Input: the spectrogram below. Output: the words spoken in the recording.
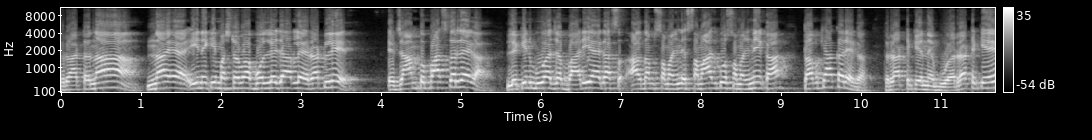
रटना न है, इन्हें की मास्टर बाबा बोल ले जा ले रट ले। एग्ज़ाम तो पास कर जाएगा, लेकिन बुआ जब बारी आएगा एकदम समझने, समाज को समझने का, तब क्या करेगा? रट के ने बुआ रट के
